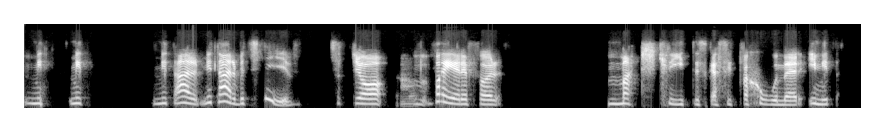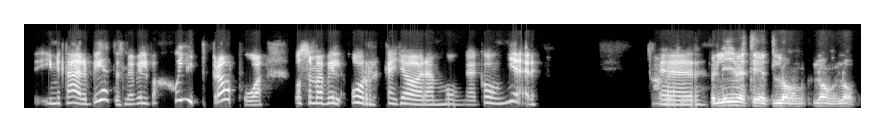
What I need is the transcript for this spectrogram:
mitt, mitt, mitt, ar, mitt arbetsliv? Så att jag, Ja. vad är det för matchkritiska situationer i mitt, i mitt arbete som jag vill vara skitbra på och som jag vill orka göra många gånger. Ja, men Eh. För livet är ett lång, långlopp.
